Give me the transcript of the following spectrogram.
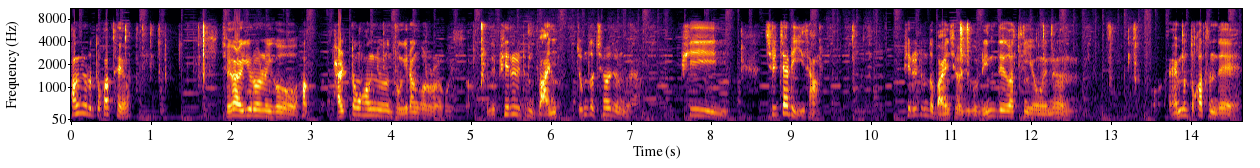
확률은 똑같아요. 제가 알기로는 이거 확- 발동 확률은 동일한 거로 알고 있어. 근데 P를 좀 많이 좀 더 채워주는 거야. P 7짜리 이상. P를 좀 더 많이 채워주고 린드 같은 경우에는 어, M은 똑같은데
